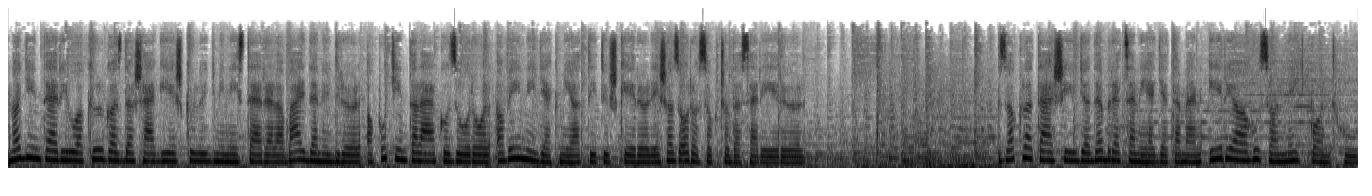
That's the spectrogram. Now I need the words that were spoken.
Nagy interjú a külgazdasági és külügyminiszterrel a Biden ügyről, a Putyin találkozóról, a v miatti tüskéről és az oroszok csodaszeréről. Zaklatási ügy a Debreceni Egyetemen, írja a 24.hu.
